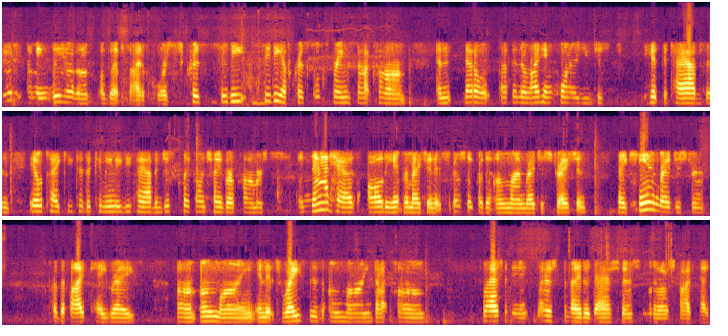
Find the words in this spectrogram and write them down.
Go to- I mean, we have a, a website, of course, Chris, city cityofcrystalsprings.com, and that'll up in the right hand corner. You just hit the tabs, and it'll take you to the community tab, and just click on Chamber of Commerce, and that has all the information, especially for the online registrations. They can register for the 5K race um, online, and it's racesonline.com slash event slash tomato dash festival dash 5K.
